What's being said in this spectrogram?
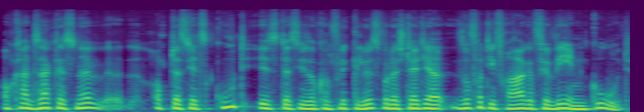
auch gerade sagtest, ne, ob das jetzt gut ist, dass dieser Konflikt gelöst wurde, stellt ja sofort die Frage, für wen gut.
